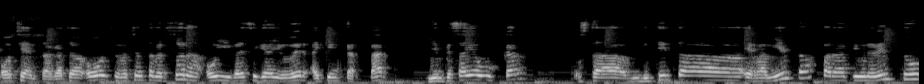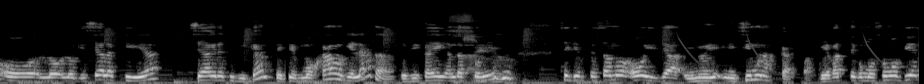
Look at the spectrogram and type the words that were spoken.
80, ¿cachai? Hoy son 80 personas, oye, parece que va a llover, hay que encarpar. Y empezáis a buscar o sea, distintas herramientas para que un evento o lo, que sea la actividad sea gratificante, que mojado que lata, te fijáis andar con ellos. Así que empezamos hoy ya, y hicimos unas carpas. Y aparte, como somos bien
